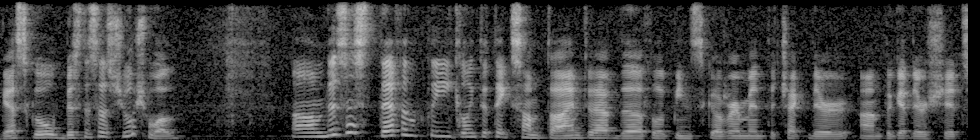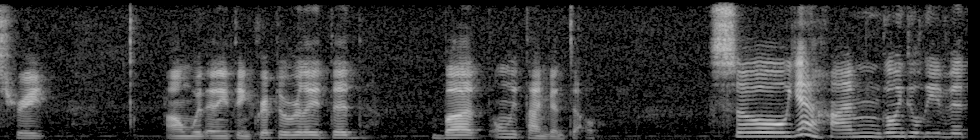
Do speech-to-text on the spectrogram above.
guess go business as usual. Um, this is definitely going to take some time to have the Philippines government to check their um, to get their shit straight um, with anything crypto related, but only time can tell. So yeah, I'm going to leave it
